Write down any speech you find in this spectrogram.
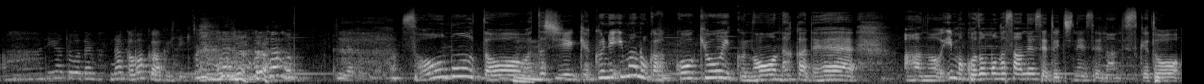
あーありがとうございます。なんかワクワクしてきました そう思うと、うん。私逆に今の学校教育の中であの今子供が3年生と1年生なんですけど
